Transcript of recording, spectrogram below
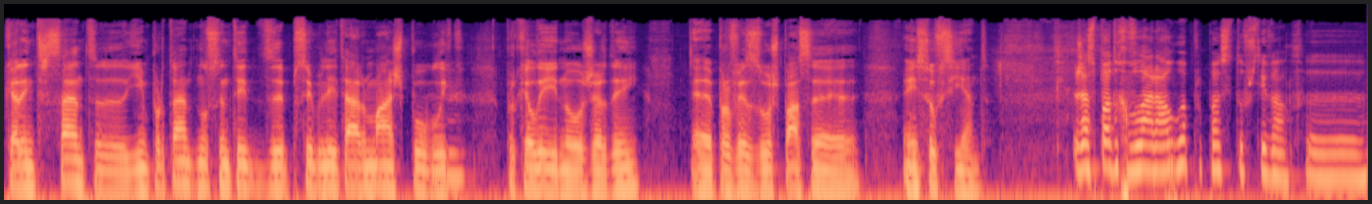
que era interessante e importante no sentido de possibilitar mais público, uhum. porque ali no jardim, eh, por vezes, o espaço é, é, insuficiente. Já se pode revelar algo a propósito do festival? Uh,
